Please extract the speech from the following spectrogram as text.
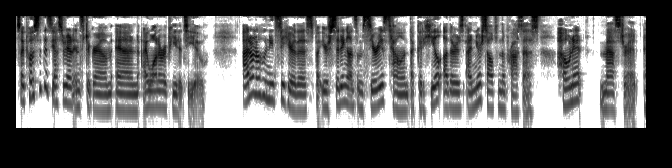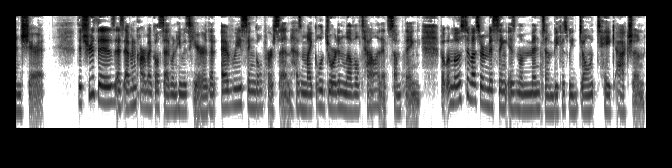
So I posted this yesterday on Instagram and I want to repeat it to you. I don't know who needs to hear this, but you're sitting on some serious talent that could heal others and yourself in the process. Hone it, master it, and share it. The truth is, as Evan Carmichael said when he was here, that every single person has Michael Jordan level talent at something. But what most of us are missing is momentum because we don't take action.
